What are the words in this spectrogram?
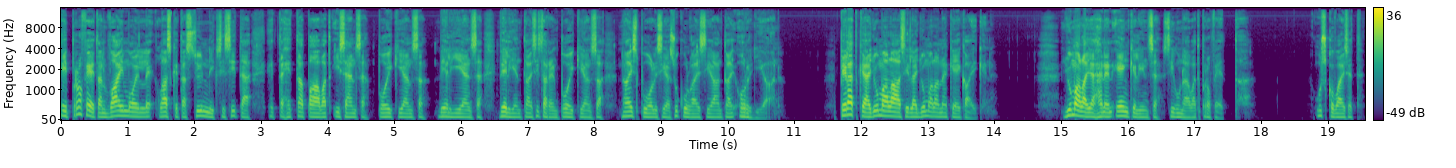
Ei profeetan vaimoille lasketa synniksi sitä, että he tapaavat isänsä, poikiansa, veljiänsä, veljen tai sisaren poikiansa, naispuolisia sukulaisiaan tai orjiaan. Pelätkää Jumalaa, sillä Jumala näkee kaiken. Jumala ja hänen enkelinsä siunaavat profeettaa. Uskovaiset,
